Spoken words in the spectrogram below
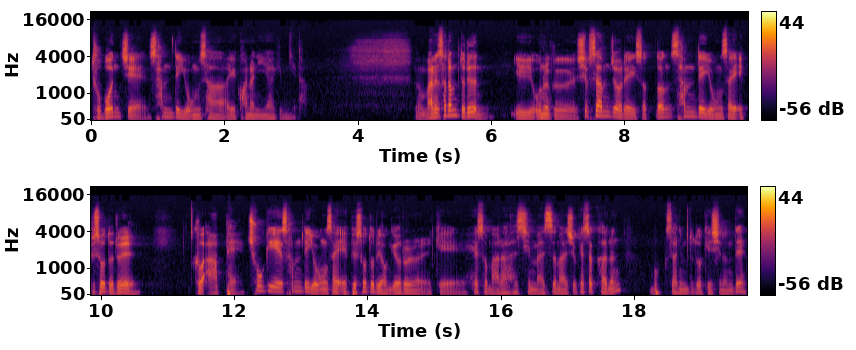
두 번째 3대 용사에 관한 이야기입니다. 많은 사람들은 이 오늘 그 13절에 있었던 3대 용사의 에피소드를 그 앞에 초기의 3대 용사의 에피소드로 연결을 이렇게 해서 말하신 말씀하시고 해석하는 목사님들도 계시는데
